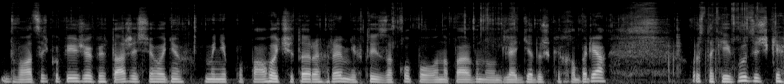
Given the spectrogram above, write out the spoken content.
20 копійок. Навіть сьогодні мені попало 4 гривні, хтось закопував, напевно, для дідушки хабаря. Ось такі гудзички.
